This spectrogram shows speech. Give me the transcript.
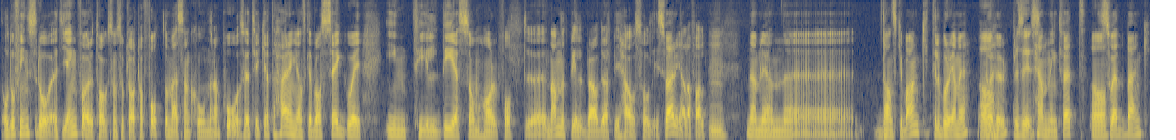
och då finns det då ett gäng företag som såklart har fått de här sanktionerna på. Så jag tycker att det här är en ganska bra segway in till det som har fått eh, namnet Bill Browder att bli household i Sverige i alla fall. Mm. Nämligen eh, Danske Bank till att börja med, Ja, eller hur? precis. Penningtvätt, Ja. Swedbank.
